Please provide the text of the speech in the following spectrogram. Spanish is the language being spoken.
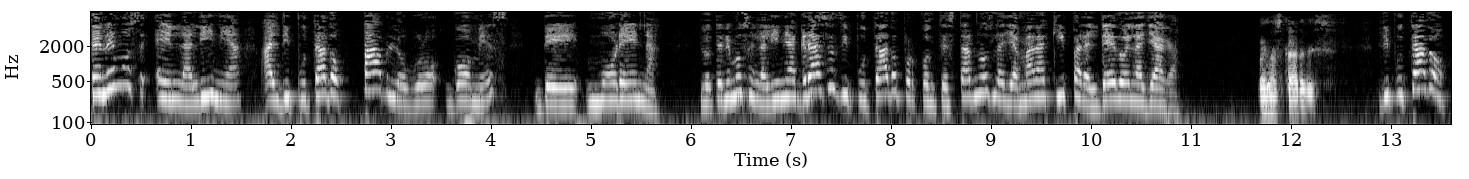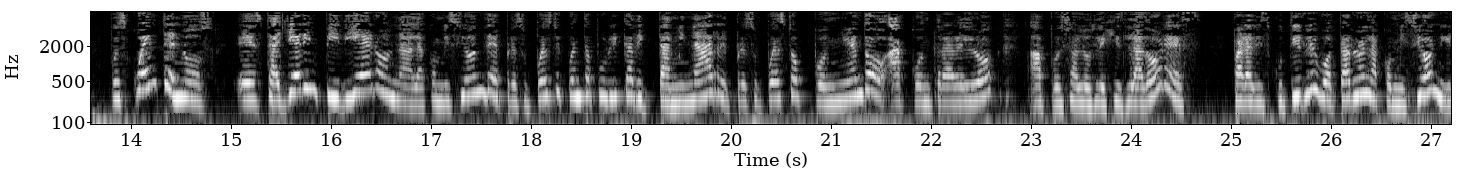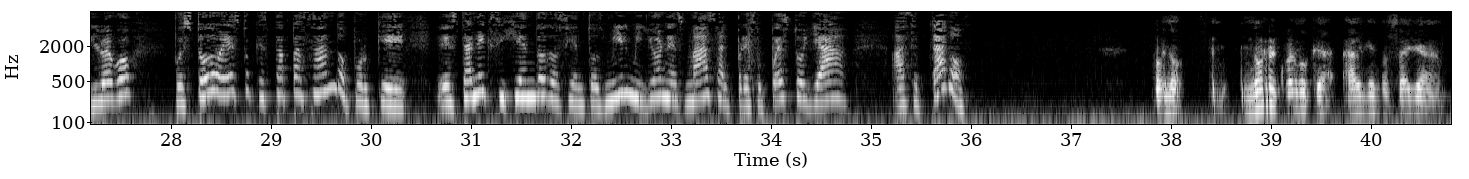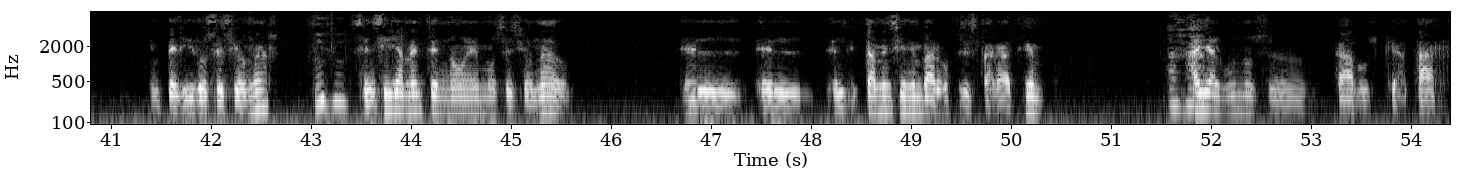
Tenemos en la línea al diputado Pablo Gómez de Morena. Lo tenemos en la línea. Gracias, diputado, por contestarnos la llamada aquí para el dedo en la llaga. Buenas tardes. Diputado, pues cuéntenos. Este, ayer impidieron a la Comisión de Presupuesto y Cuenta Pública dictaminar el presupuesto poniendo a contrarreloj a pues a los legisladores para discutirlo y votarlo en la comisión y luego pues todo esto que está pasando porque están exigiendo 200 mil millones más al presupuesto ya aceptado. Bueno, no recuerdo que alguien nos haya impedido sesionar. Sencillamente no hemos sesionado. El, el, el dictamen, sin embargo, pues estará a tiempo. Ajá. Hay algunos eh, cabos que atar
